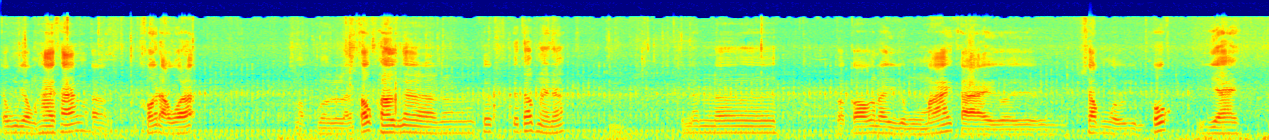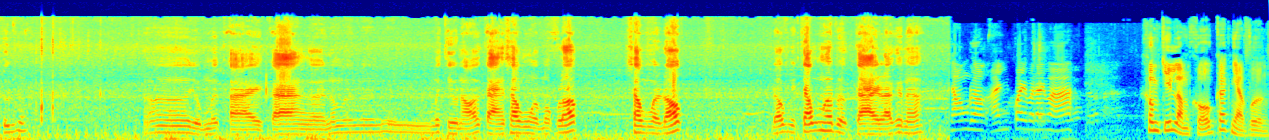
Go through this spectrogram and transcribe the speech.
trong vòng 2 tháng khỏi đầu rồi đó, mọc lại tốt hơn cái, cái, cái tớp này nữa. Cho nên bà con ở đây dùng máy cài rồi xong rồi dùng thuốc dai cứng. Nó dùng mấy cài càng rồi nó mới, mới, mới chịu nổi. Càng xong rồi một lớp xong rồi đốt. Đốt cái chống hết rồi cài lại cái nữa. Xong được anh quay vào đây mà. Không chỉ làm khổ các nhà vườn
